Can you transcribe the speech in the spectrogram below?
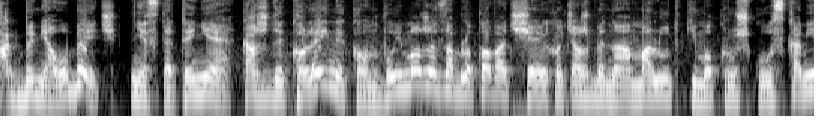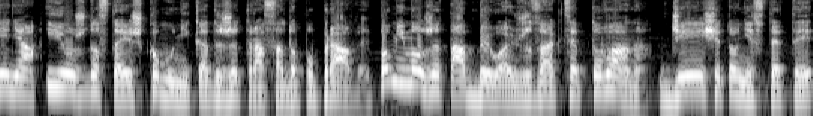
tak by miało być. Niestety nie. Każdy kolejny konwój może zablokować się chociażby na malutkim okruszku z kamienia i już dostajesz komunikat, że trasa do poprawy, pomimo że ta była już zaakceptowana. Dzieje się to niestety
